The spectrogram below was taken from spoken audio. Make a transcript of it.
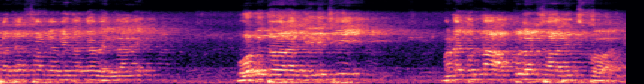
ప్రజాస్వామ్య విధంగా వెళ్ళాలి. ఓటు ద్వారా గెలిచి మనకున్న హక్కులను సాధించుకోవాలి.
